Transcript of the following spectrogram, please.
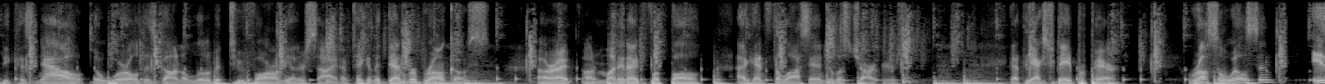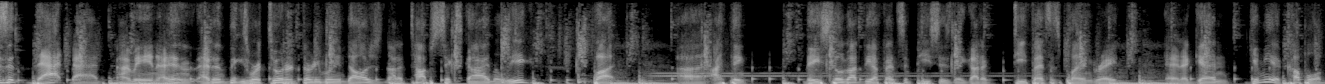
because now the world has gone a little bit too far on the other side. I'm taking the Denver Broncos, all right, on Monday Night Football against the Los Angeles Chargers. Got the extra day to prepare. Russell Wilson isn't that bad. I mean, I didn't I didn't think he's worth 230 million dollars. He's not a top six guy in the league, but uh, I think they still got the offensive pieces. They got a defense that's playing great. And again, give me a couple of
